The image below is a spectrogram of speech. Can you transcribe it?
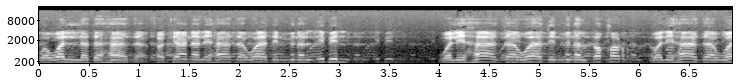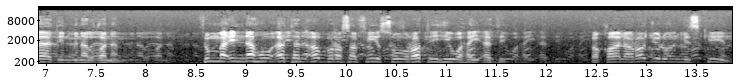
وولد هذا فكان لهذا واد من الإبل ولهذا واد من البقر ولهذا واد من الغنم. ثم إنه أتى الأبرص في صورته وهيئته. فقال رجل مسكين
